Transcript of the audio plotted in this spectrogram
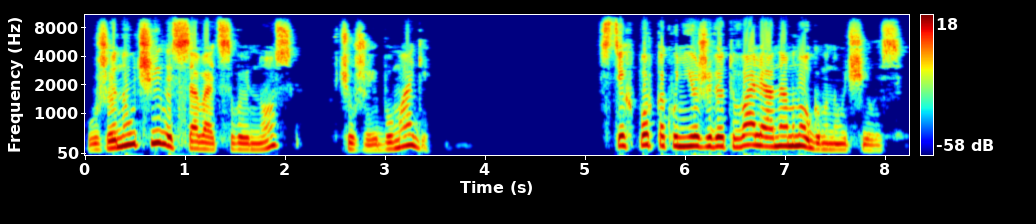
уже научилась совать свой нос в чужие бумаги. С тех пор, как у нее живет Валя, она многому научилась.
